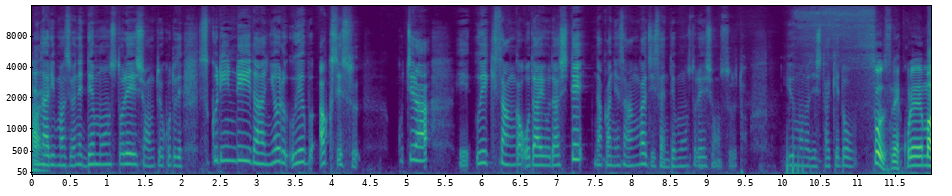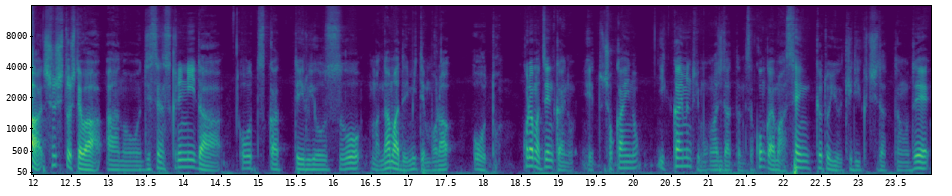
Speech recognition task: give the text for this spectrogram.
になりますよね。はい、デモンストレーションということで、スクリーンリーダーによるウェブアクセス。こちら、えー、植木さんがお題を出して、中根さんが実際にデモンストレーションをすると。いうものでしたけど。そうですね。これ、まあ、趣旨としては、あの、実際にスクリーンリーダーを使っている様子を、まあ、生で見てもらおうと。これはまあ前回の、えっと、初回の1回目の時も同じだったんですが、今回はまあ選挙という切り口だったので、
